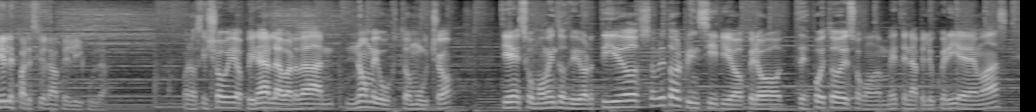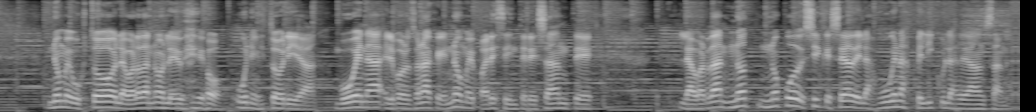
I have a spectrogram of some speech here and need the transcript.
¿qué les pareció la película? Bueno, si yo voy a opinar, la verdad no me gustó mucho. Tiene sus momentos divertidos, sobre todo al principio, pero después de todo eso, cuando meten la peluquería y demás, no me gustó, la verdad no le veo una historia buena, el personaje no me parece interesante. La verdad no, no puedo decir que sea de las buenas películas de Adam Sandler.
